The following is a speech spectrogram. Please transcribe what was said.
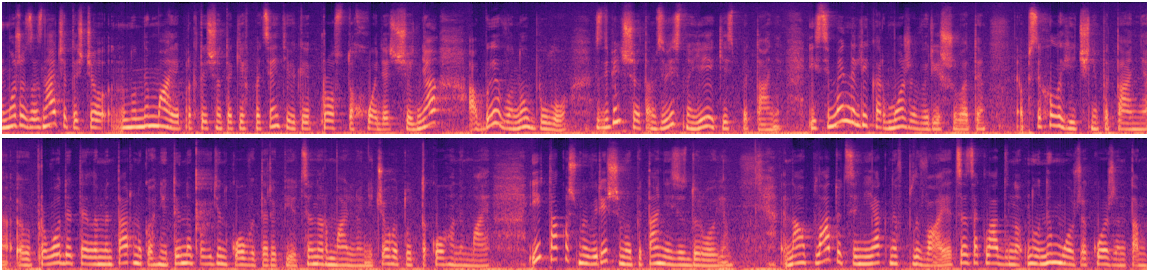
можу зазначити, що ну немає практично таких пацієнтів, які просто ходять щодня, аби воно було. Здебільшого там, звісно, є якісь питання. І сімейний лікар може вирішувати психологічні питання, е, проводити елементарну когнітивно-поведінкову терапію. Це нормально, нічого тут такого немає. І також ми вирішуємо питання зі здоров'ям. На оплату це ніяк не впливає. Це закладено. Ну не може кожен там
